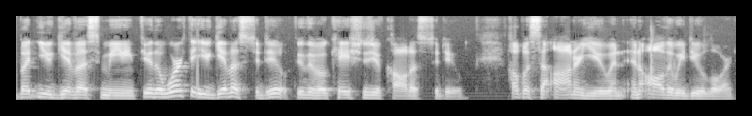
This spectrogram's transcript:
but you give us meaning through the work that you give us to do, through the vocations you've called us to do. Help us to honor you in, in all that we do, Lord.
